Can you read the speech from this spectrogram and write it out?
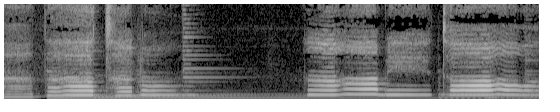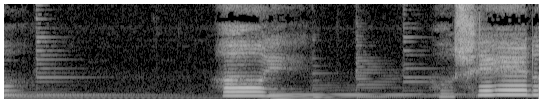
あなたの涙は青い星の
